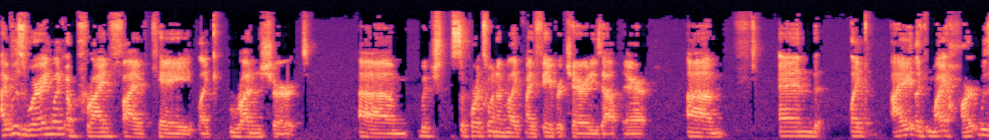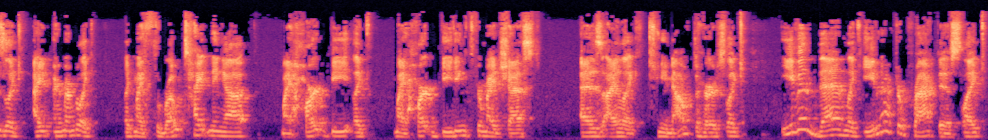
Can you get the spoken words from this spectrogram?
I was wearing like a Pride 5K like run shirt, um, which supports one of like my favorite charities out there. Um, and like I like my heart was like I, I remember like like my throat tightening up, my heartbeat, like my heart beating through my chest as I like came out to her. So like even then, like even after practice, like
